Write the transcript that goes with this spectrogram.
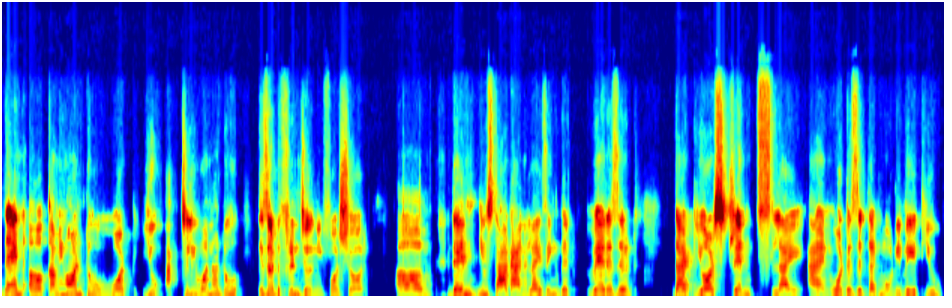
then uh, coming on to what you actually want to do is a different journey for sure. Um, then you start analyzing that where is it that your strengths lie and what is it that motivate you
